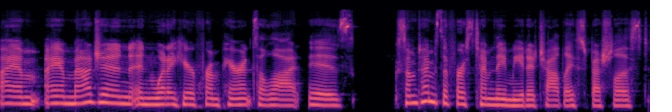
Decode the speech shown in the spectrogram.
I am I imagine and what I hear from parents a lot is sometimes the first time they meet a child life specialist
